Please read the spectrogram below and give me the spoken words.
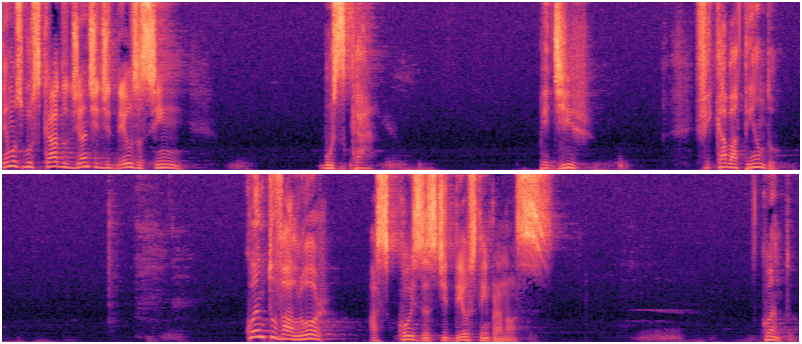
temos buscado diante de Deus assim buscar, pedir, ficar batendo. Quanto valor as coisas de Deus têm para nós? Quanto?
